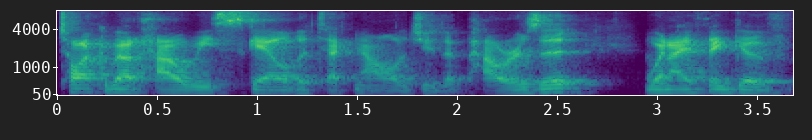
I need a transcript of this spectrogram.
Talk about how we scale the technology that powers it. When I think of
